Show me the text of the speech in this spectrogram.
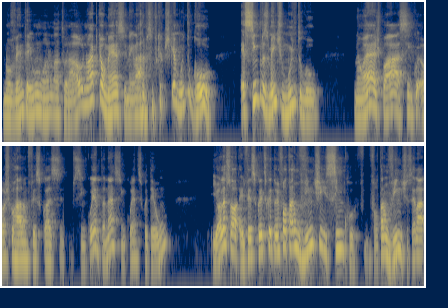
91 no ano natural, não é porque é o Messi nem nada, mas porque eu acho que é muito gol. É simplesmente muito gol. Não é tipo, ah, cinco, eu acho que o Haaland fez quase 50, né? 50, 51. E olha só, ele fez 50, 51 e faltaram 25. Faltaram 20, sei lá.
